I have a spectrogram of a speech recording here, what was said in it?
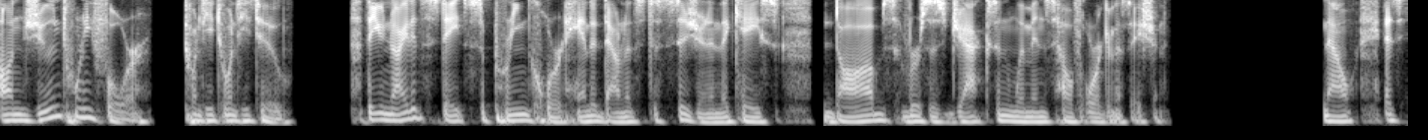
On June 24, 2022, the United States Supreme Court handed down its decision in the case Dobbs versus Jackson Women's Health Organization. Now, as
